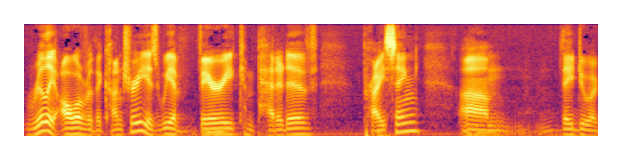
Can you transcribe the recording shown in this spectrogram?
really all over the country, is we have very competitive pricing. Um, they do a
